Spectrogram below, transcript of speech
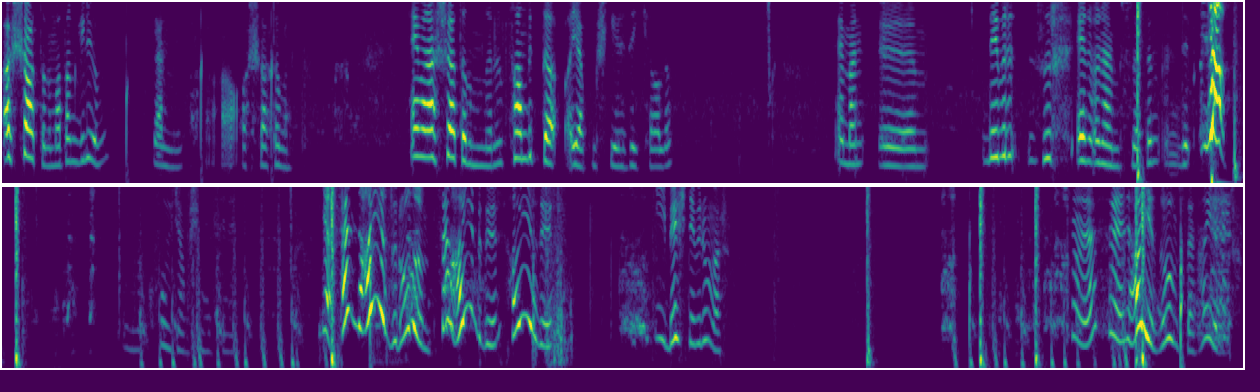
aşağı atalım. Adam geliyor mu? Gelmiyor. Aa, aşağı atamadık. Hemen aşağı atalım bunları. Sandık da yapmış gerizekalı. Hemen e, demir zırh en önemlisi zaten. De- ya! Koyacağım şimdi seni. Ya sen de hayırdır oğlum? Sen hayırdır? Hayırdır? İyi 5 demirim var. He, he, hayırdır oğlum sen? Hayırdır?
